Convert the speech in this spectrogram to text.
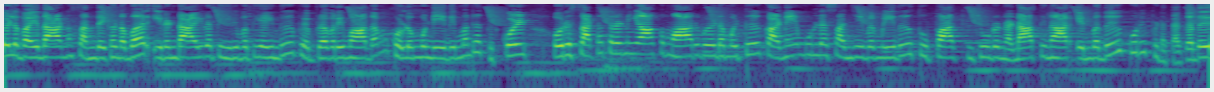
ஏழு வயதான சந்தேக நபர் இரண்டாயிரத்தி இருபத்தி ஐந்து பிப்ரவரி மாதம் கொழும்பு நீதிமன்றத்திற்குள் ஒரு சட்டத்திறனியாக மாறுவேடமிட்டு கனேமுள்ள சஞ்சீவன் மீது துப்பாக்கி சூடு நடாத்தினார் என்பது குறிப்பிடத்தக்கது.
